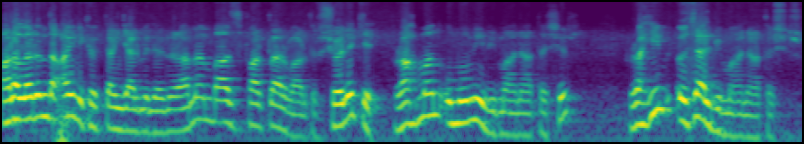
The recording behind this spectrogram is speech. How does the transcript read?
Aralarında aynı kökten gelmelerine rağmen bazı farklar vardır. Şöyle ki Rahman umumi bir mana taşır. Rahim özel bir mana taşır.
